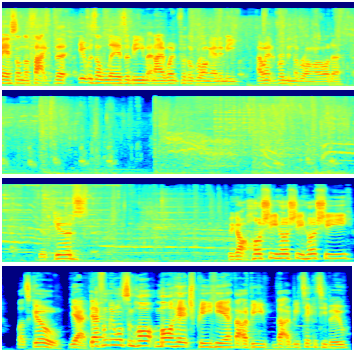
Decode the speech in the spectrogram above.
based on the fact that it was a laser beam and I went for the wrong enemy. I went for him in the wrong order. Good, good. We got Hushy, Hushy, Hushy. Let's go. Yeah, definitely want some more HP here. That would be that would be tickety boo.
